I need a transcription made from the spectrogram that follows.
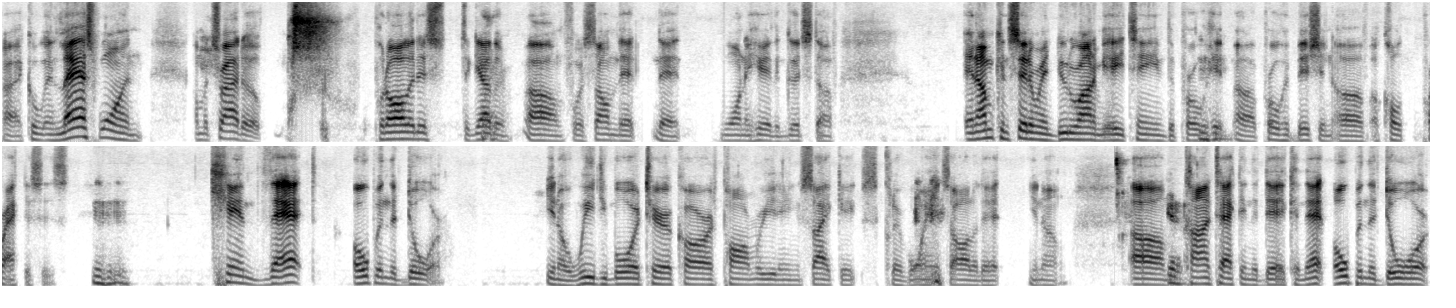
All right, cool. And last one, I'm gonna try to put all of this together um, for some that that want to hear the good stuff. And I'm considering Deuteronomy 18, the prohib- mm-hmm. uh, prohibition of occult practices. Mm-hmm. Can that open the door you know, Ouija board, tarot cards, palm reading, psychics, clairvoyance, all of that, you know, um, yeah. contacting the dead. Can that open the door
